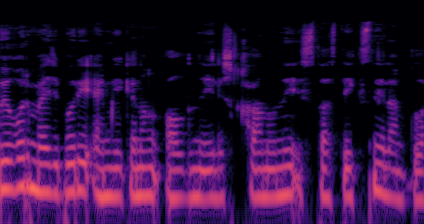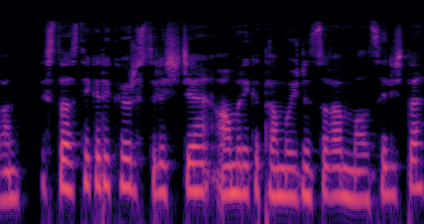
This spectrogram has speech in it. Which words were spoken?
Uyg'ur majburiy emgakining oldini olish qonuni statistikasini e'lon qilgan. Statistikada ko'rsatilishicha, Amerika Tamojnasiga mal selishda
